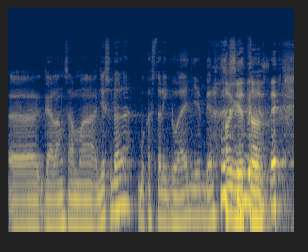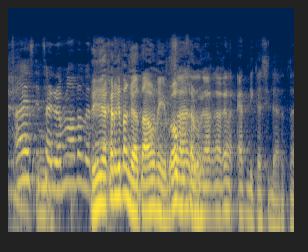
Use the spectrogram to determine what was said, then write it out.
eh, Galang sama Jess sudahlah buka story gue aja biar Oh gitu. Ah, yes, Instagram lo apa berarti? Iya kan kita nggak tahu nih. Oh Bukan, bukan. nggak nggak kan at dikasih darta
